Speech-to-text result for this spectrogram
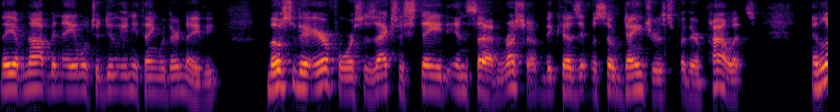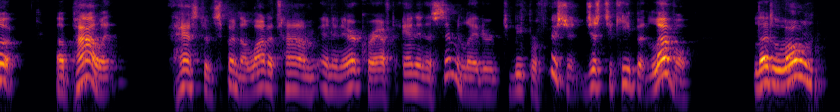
they have not been able to do anything with their Navy. Most of their Air Force has actually stayed inside Russia because it was so dangerous for their pilots. And look, a pilot has to spend a lot of time in an aircraft and in a simulator to be proficient just to keep it level, let alone,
